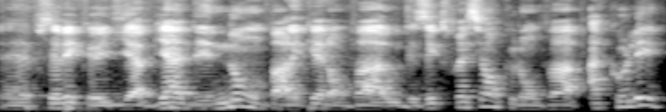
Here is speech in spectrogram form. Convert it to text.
vous savez qu'il y a bien des noms par lesquels on va, ou des expressions que l'on va accoler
